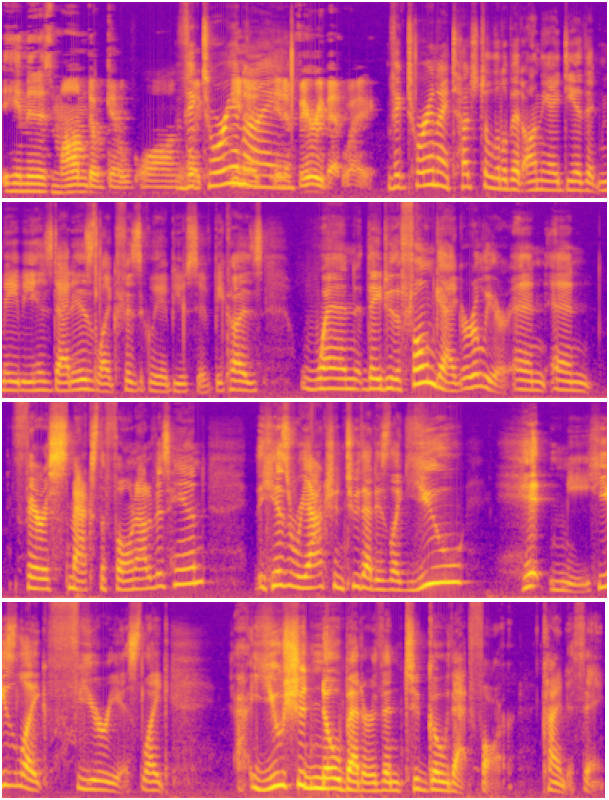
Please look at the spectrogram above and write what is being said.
him and his mom don't get along. Victoria in and a- I- in a very bad way. Victoria and I touched a little bit on the idea that maybe his dad is like physically abusive because when they do the phone gag earlier and and Ferris smacks the phone out of his hand, his reaction to that is like you hit me. He's like furious, like you should know better than to go that far, kind of thing.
